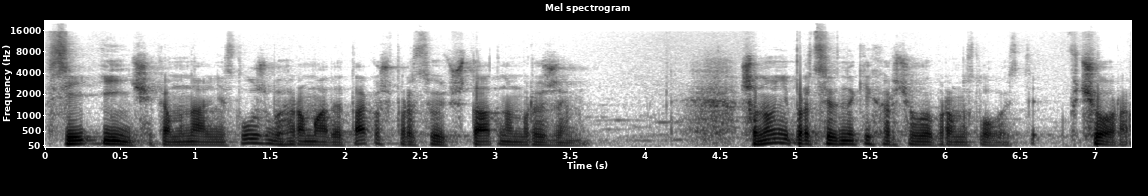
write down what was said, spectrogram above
Всі інші комунальні служби громади також працюють в штатному режимі. Шановні працівники харчової промисловості, вчора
